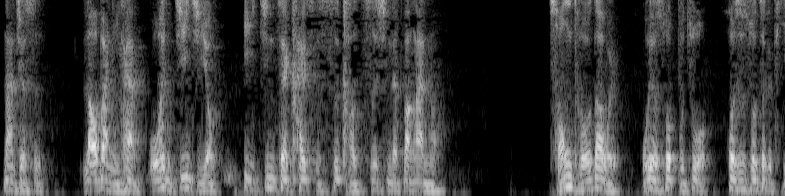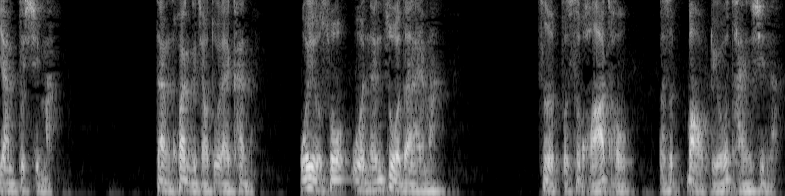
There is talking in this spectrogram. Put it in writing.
那就是老板，你看我很积极哦，已经在开始思考执行的方案喽。从头到尾，我有说不做，或是说这个提案不行吗？但换个角度来看，我有说我能做得来吗？这不是滑头，而是保留弹性啊。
